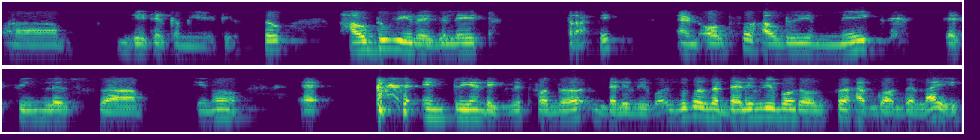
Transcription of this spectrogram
uh, gated communities. So how do we regulate traffic, and also how do we make a seamless, uh, you know, entry and exit for the delivery boys? Because the delivery boys also have got the life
